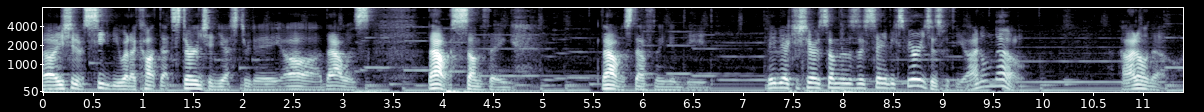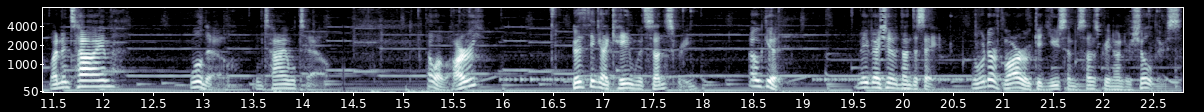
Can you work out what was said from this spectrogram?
Uh, you should have seen me when I caught that sturgeon yesterday. Oh, that was, that was something. That was definitely indeed. Maybe I could share some of those same experiences with you. I don't know. I don't know. But in time, we'll know. In time will tell. Hello, Harvey. Good thing I came with sunscreen. Oh, good. Maybe I should have done the same. I wonder if Maru could use some sunscreen on her shoulders.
